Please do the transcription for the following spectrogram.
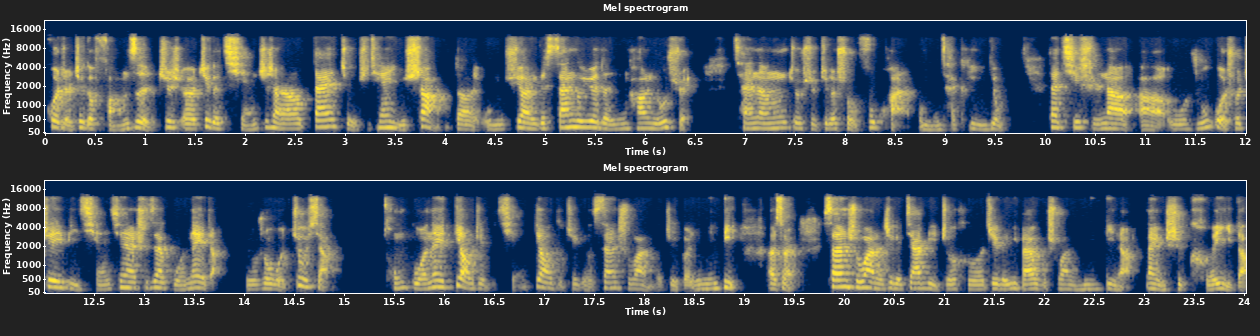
或者这个房子至呃这个钱至少要待九十天以上的，我们需要一个三个月的银行流水，才能就是这个首付款我们才可以用。但其实呢，啊，我如果说这一笔钱现在是在国内的，比如说我就想。从国内调这笔钱，调的这个三十万的这个人民币，呃，sorry，三十万的这个加币折合这个一百五十万人民币呢，那也是可以的。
